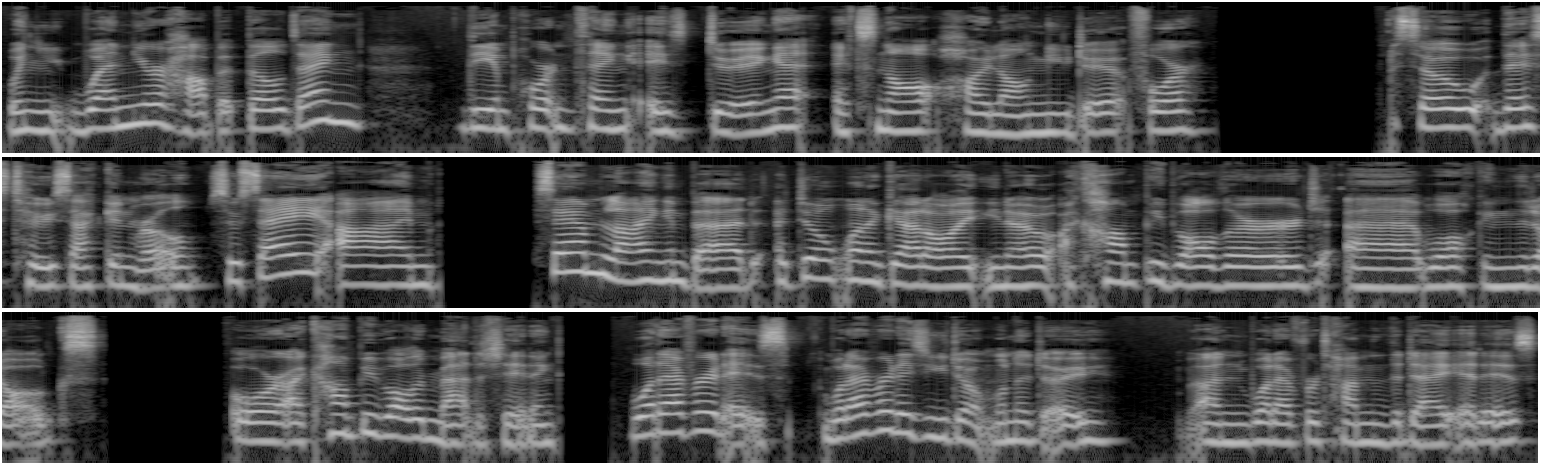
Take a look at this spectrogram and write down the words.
when you when you're habit building the important thing is doing it. It's not how long you do it for. So this 2 second rule. So say I'm say I'm lying in bed. I don't want to get out you know? I can't be bothered uh, walking the dogs or I can't be bothered meditating whatever it is, whatever it is you don't want to do, and whatever time of the day it is,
